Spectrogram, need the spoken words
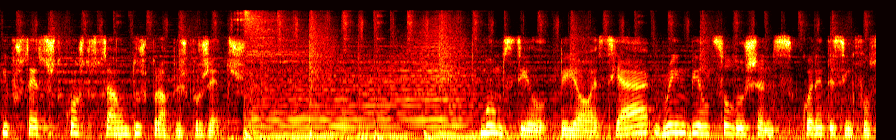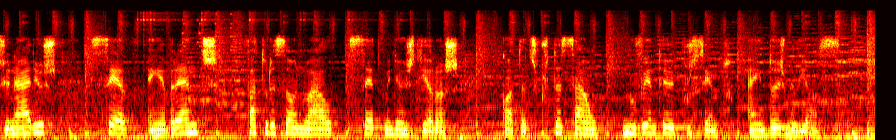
e processos de construção dos próprios projetos. Moomsteel POSA Green Build Solutions, 45 funcionários, sede em Abrantes, faturação anual 7 milhões de euros, cota de exportação 98% em 2011.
